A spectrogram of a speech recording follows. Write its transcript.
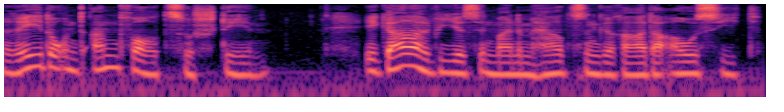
Rede und Antwort zu stehen, egal wie es in meinem Herzen gerade aussieht.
